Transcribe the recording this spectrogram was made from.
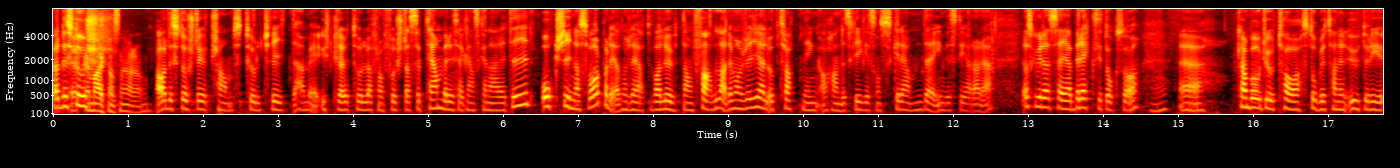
ja, det är, är marknadsnära? Ja det största är Trumps tulltweet det här med ytterligare tullar från första september, det vill säga ganska nära i tid. Och Kinas svar på det, de lät valutan falla. Det var en rejäl upptrappning av handelskriget som skrämde investerare. Jag skulle vilja säga Brexit också. Mm. Eh, Kambodja ta Storbritannien ut ur EU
